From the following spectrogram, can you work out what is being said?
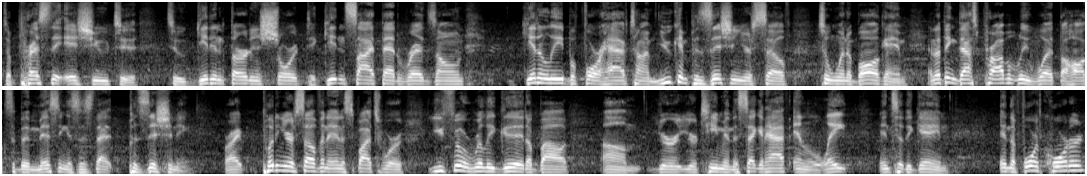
to press the issue to to get in third and short, to get inside that red zone, get a lead before halftime, you can position yourself to win a ball game. And I think that's probably what the Hawks have been missing is, is that positioning, right? Putting yourself in, in a spot where you feel really good about um, your your team in the second half and late into the game. In the fourth quarter,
